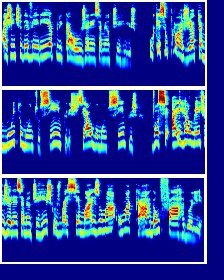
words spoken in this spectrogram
a gente deveria aplicar o gerenciamento de risco. Porque se o projeto é muito, muito simples, se é algo muito simples, você aí realmente o gerenciamento de riscos vai ser mais uma, uma carga, um fardo ali.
